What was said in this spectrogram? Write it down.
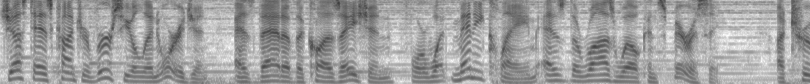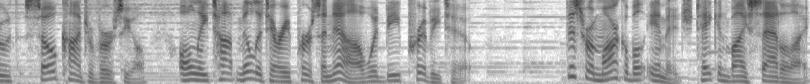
just as controversial in origin as that of the causation for what many claim as the Roswell conspiracy, a truth so controversial only top military personnel would be privy to. This remarkable image taken by satellite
